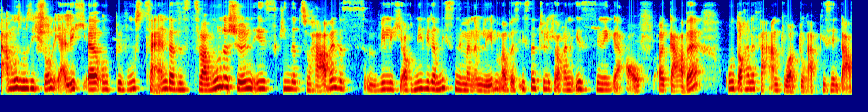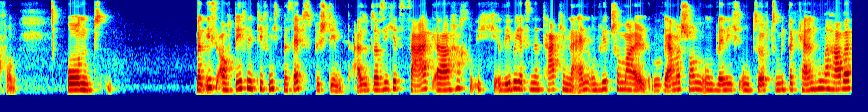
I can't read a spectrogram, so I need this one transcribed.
da muss man sich schon ehrlich äh, und bewusst sein, dass es zwar wunderschön ist, Kinder zu haben, das will ich auch nie wieder missen in meinem Leben, aber es ist natürlich auch eine irrsinnige Aufgabe und auch eine Verantwortung, abgesehen davon. Und man ist auch definitiv nicht mehr selbstbestimmt. Also, dass ich jetzt sage, äh, ach, ich lebe jetzt in den Tag hinein und wird schon mal wärmer schon und wenn ich um 12 zum Mittag keinen Hunger habe,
